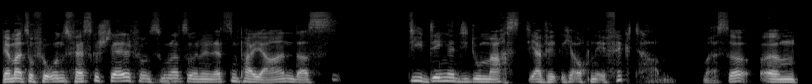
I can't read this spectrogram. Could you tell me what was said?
wir haben halt so für uns festgestellt, für uns tun halt so in den letzten paar Jahren, dass die Dinge, die du machst, ja wirklich auch einen Effekt haben. Weißt du? Ähm,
